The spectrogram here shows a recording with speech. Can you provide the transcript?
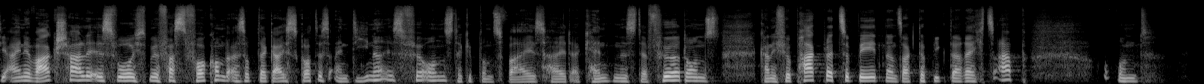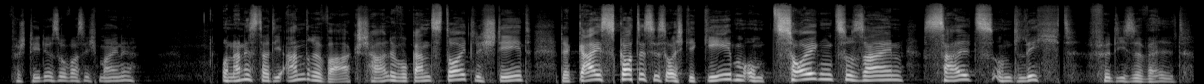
Die eine Waagschale ist, wo es mir fast vorkommt, als ob der Geist Gottes ein Diener ist für uns. Der gibt uns Weisheit, Erkenntnis, der führt uns. Kann ich für Parkplätze beten, dann sagt er, biegt da rechts ab. Und versteht ihr so, was ich meine? Und dann ist da die andere Waagschale, wo ganz deutlich steht, der Geist Gottes ist euch gegeben, um Zeugen zu sein, Salz und Licht für diese Welt.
